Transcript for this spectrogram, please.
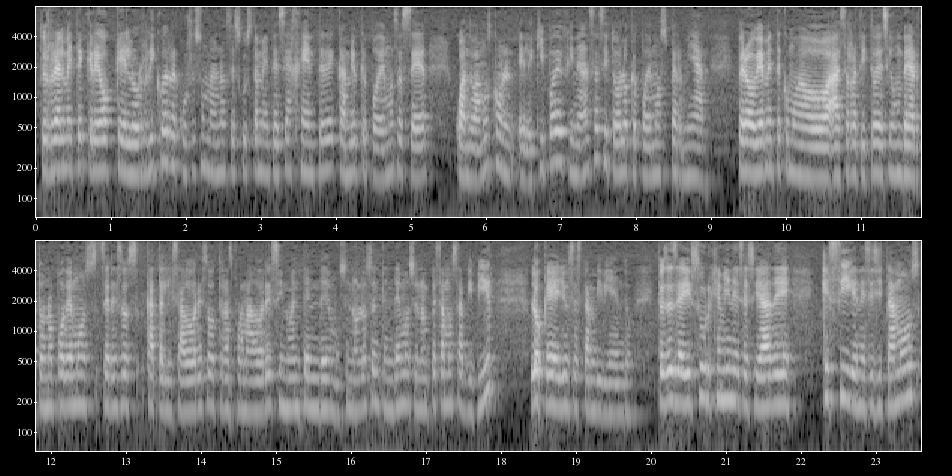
Entonces realmente creo que lo rico de recursos humanos es justamente ese agente de cambio que podemos hacer cuando vamos con el equipo de finanzas y todo lo que podemos permear. Pero obviamente, como hace ratito decía Humberto, no podemos ser esos catalizadores o transformadores si no entendemos, si no los entendemos, si no empezamos a vivir lo que ellos están viviendo. Entonces de ahí surge mi necesidad de ¿qué sigue? Necesitamos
